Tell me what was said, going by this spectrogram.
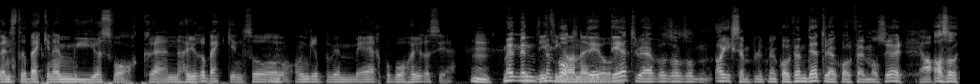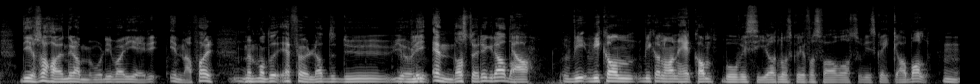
venstrebekken er mye svakere enn høyrebekken, så angriper vi mer på vår høyreside. Mm. Men, men, De men på det, det tror jeg sånn, sånn, ah, Eksempelet med KFM, det tror jeg KFM også gjør. Altså, De også har en ramme hvor de varierer innafor. Men på en måte, jeg føler at du gjør det enda større grad. Da. Ja. Vi, vi, kan, vi kan ha en hel kamp hvor vi sier at nå skal vi forsvare oss, og vi skal ikke ha ball. Mm.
